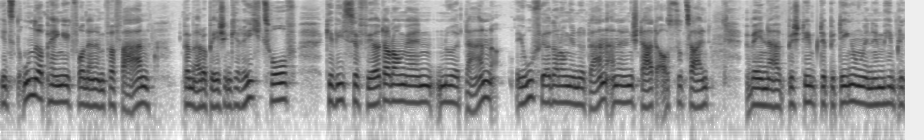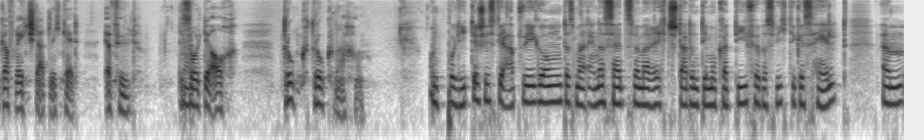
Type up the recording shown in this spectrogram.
jetzt unabhängig von einem Verfahren beim Europäischen Gerichtshof gewisse Förderungen nur dann, EU-Förderungen nur dann an einen Staat auszuzahlen, wenn er bestimmte Bedingungen im Hinblick auf Rechtsstaatlichkeit erfüllt. Das ja. sollte auch Druck, Druck machen. Und politisch ist die Abwägung, dass man einerseits, wenn man Rechtsstaat und Demokratie für etwas Wichtiges hält, ähm,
